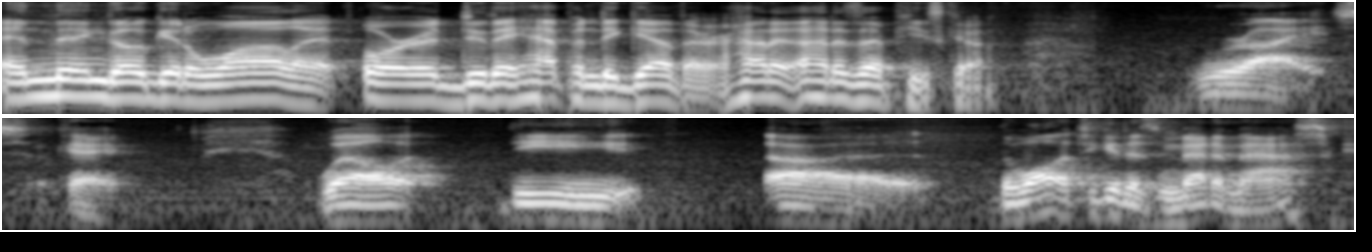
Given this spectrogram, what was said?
and then go get a wallet, or do they happen together? How, do, how does that piece go? Right. Okay. Well, the uh, the wallet to get is MetaMask.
